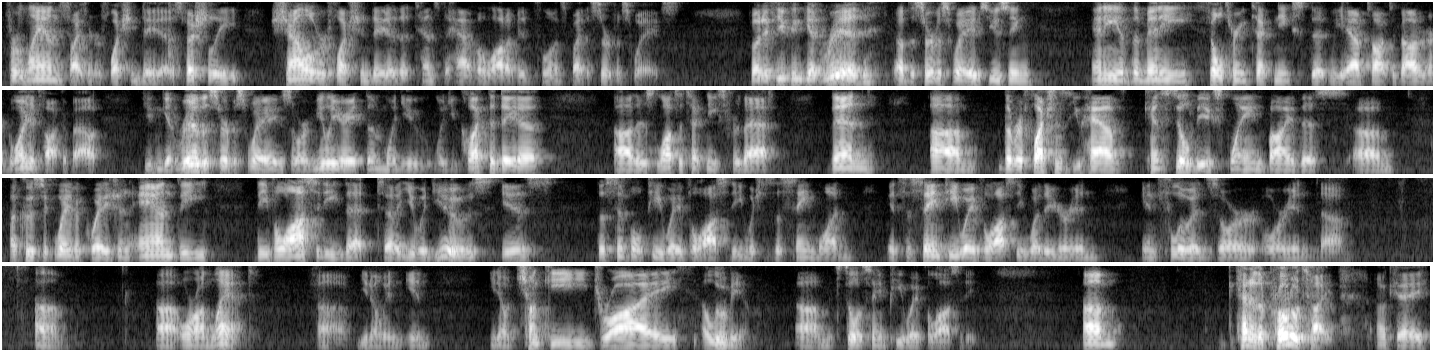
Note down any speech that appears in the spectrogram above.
for land seismic reflection data, especially shallow reflection data that tends to have a lot of influence by the surface waves. But if you can get rid of the surface waves using any of the many filtering techniques that we have talked about and are going to talk about, if you can get rid of the surface waves or ameliorate them when you when you collect the data, uh, there's lots of techniques for that. Then um, the reflections that you have can still be explained by this um, acoustic wave equation, and the the velocity that uh, you would use is the simple p wave velocity, which is the same one. It's the same p wave velocity whether you're in in fluids or or in um, um, uh, or on land. Uh, you know, in in you know chunky dry alluvium, um, it's still the same p wave velocity. Um, kind of the prototype, okay,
